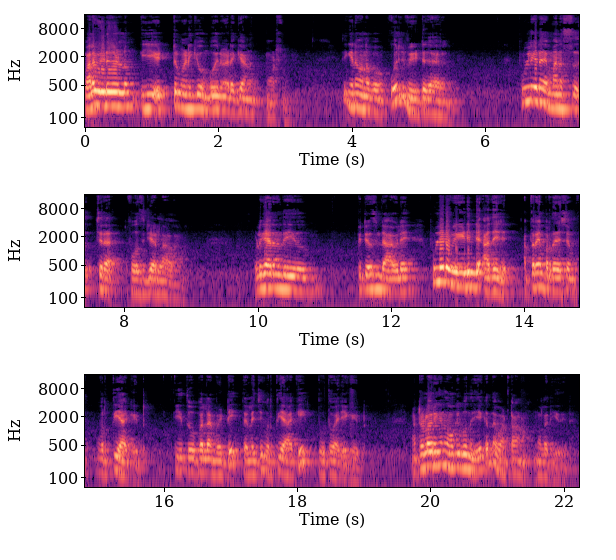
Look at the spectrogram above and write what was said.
പല വീടുകളിലും ഈ എട്ട് മണിക്കും ഒമ്പതിനും ഇടയ്ക്കാണ് മോഷണം. ഇതിങ്ങനെ വന്നപ്പോൾ ഒരു വീട്ടുകാരൻ പുള്ളിയുടെ മനസ്സ് ചില പോസിറ്റീവ് ആയിട്ടുള്ള ആളാണ്. പുള്ളിക്കാരൻ എന്ത് ചെയ്തു? പിറ്റേ ദിവസം രാവിലെ പുള്ളിയുടെ വീടിന്റെ അതിര് അത്രയും പ്രദേശം വൃത്തിയാക്കിയിട്ടു. ഈ തൂപ്പെല്ലാം വെട്ടി തെളിച്ച് വൃത്തിയാക്കി തൂത്തുവാരിയൊക്കെ ഇട്ടു. മറ്റുള്ളവരിങ്ങനെ നോക്കി പോകുന്നു ഇതൊക്കെന്താ വട്ടാണോ? എന്നുള്ള രീതിയിൽ.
